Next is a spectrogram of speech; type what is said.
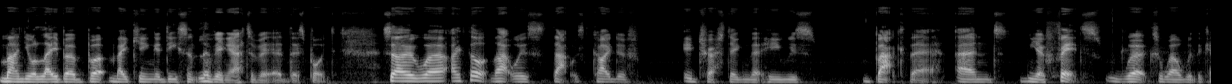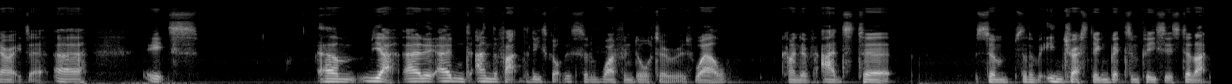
manual labor but making a decent living out of it at this point. So uh, I thought that was that was kind of interesting that he was back there and you know fits works well with the character. Uh, it's um, yeah, and, and and the fact that he's got this sort of wife and daughter as well, kind of adds to some sort of interesting bits and pieces to that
